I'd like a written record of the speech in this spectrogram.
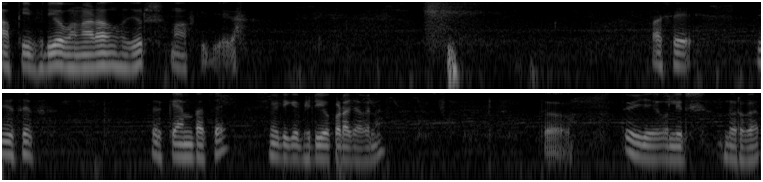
आपकी वीडियो बना रहा हूँ, हजूर, माफ़ कीजिएगा। पासे ये सिर्फ़, फिर कैंप आमिटी के वीडियो करा जाए ना। तो, तो तुझे वलिर दरकार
